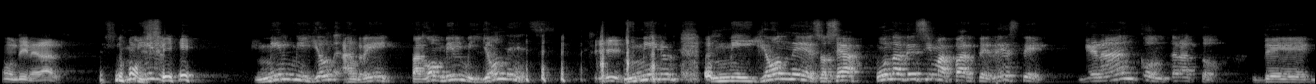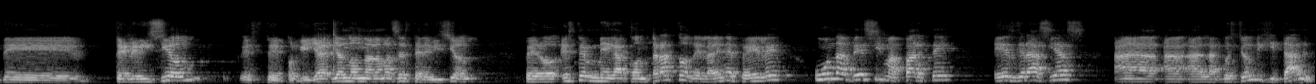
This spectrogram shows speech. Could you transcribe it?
Un dineral. No, sí. Mil millones, Henry, pagó mil millones. Sí. Mil millones, o sea, una décima parte de este gran contrato de, de televisión, este, porque ya, ya no nada más es televisión, pero este megacontrato de la NFL, una décima parte es gracias a, a- a la cuestión digital.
